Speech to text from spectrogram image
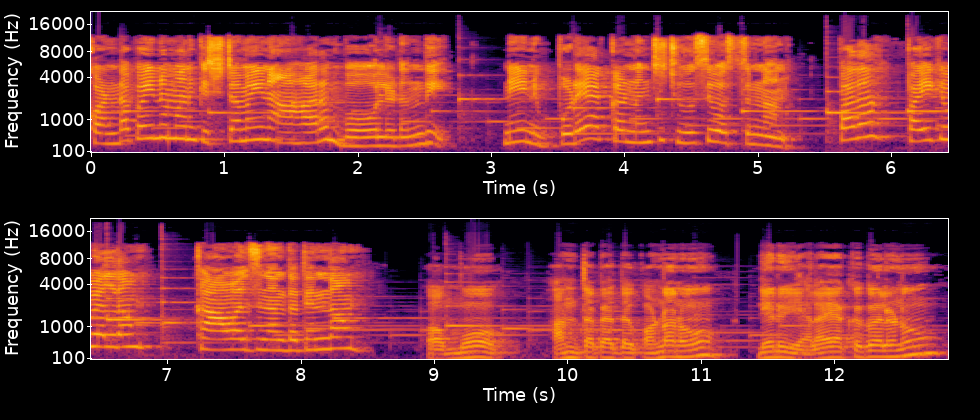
కొండపైన మనకిష్టమైన ఆహారం బోలెడుంది. నేనిప్పుడే అక్కడి నుంచి చూసి వస్తున్నాను. పద పైకి వెళ్దాం. కావలసినంత తిందాం. అమ్మో అంత పెద్ద కొండను నేను ఎలా ఎక్కగలను?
